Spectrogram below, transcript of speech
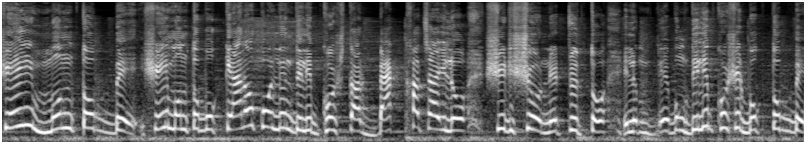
সেই মন্তব্যে, সেই মন্তব্য কেন করলেন দিলীপ ঘোষ? তার ব্যাখ্যা চাইল শীর্ষ নেতৃত্ব এবং দিলীপ ঘোষের বক্তব্যে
